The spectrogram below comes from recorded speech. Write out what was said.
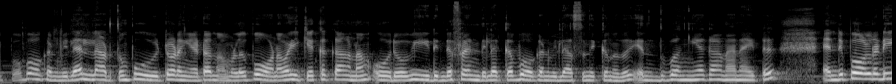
ഇപ്പോൾ ബോഗൺവില്ല എല്ലായിടത്തും പൂവിട്ട് തുടങ്ങി കേട്ടോ. നമ്മൾ പോണ വഴിക്കൊക്കെ കാണാം ഓരോ വീടിന്റെ ഫ്രണ്ടിലൊക്കെ ബോഗൺവില്ലാസ് നിൽക്കുന്നത് എന്ത് ഭംഗിയാണ് കാണാനായിട്ട്. എന്റെ ഇപ്പോൾ ഓൾറെഡി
